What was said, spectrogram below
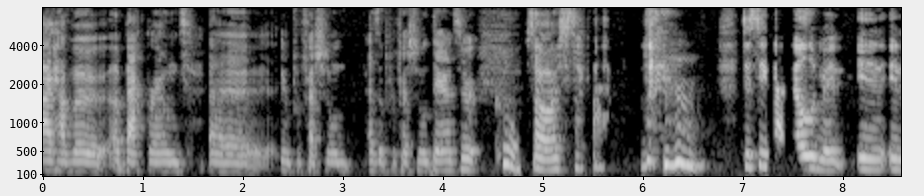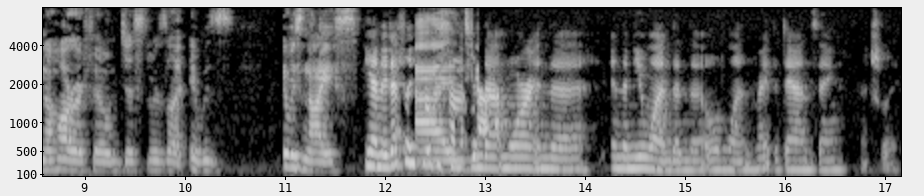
I have a, a background uh, in professional as a professional dancer, Cool. so I was just like Mhm. to see that element in in a horror film just was like it was it was nice. Yeah, and they definitely focus And, on yeah. that more in the in the new one than the old one, right? The dancing, actually.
